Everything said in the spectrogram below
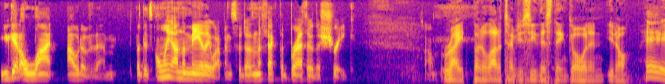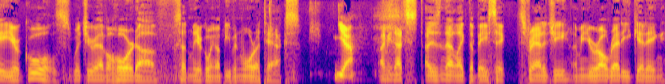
you get a lot out of them. But it's only on the melee weapons, so it doesn't affect the breath or the shriek. So Right, but a lot of times you see this thing going, and you know, hey, your ghouls, which you have a horde of, suddenly are going up even more attacks. yeah, I mean, that's isn't that like the basic strategy? I mean, you're already getting.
